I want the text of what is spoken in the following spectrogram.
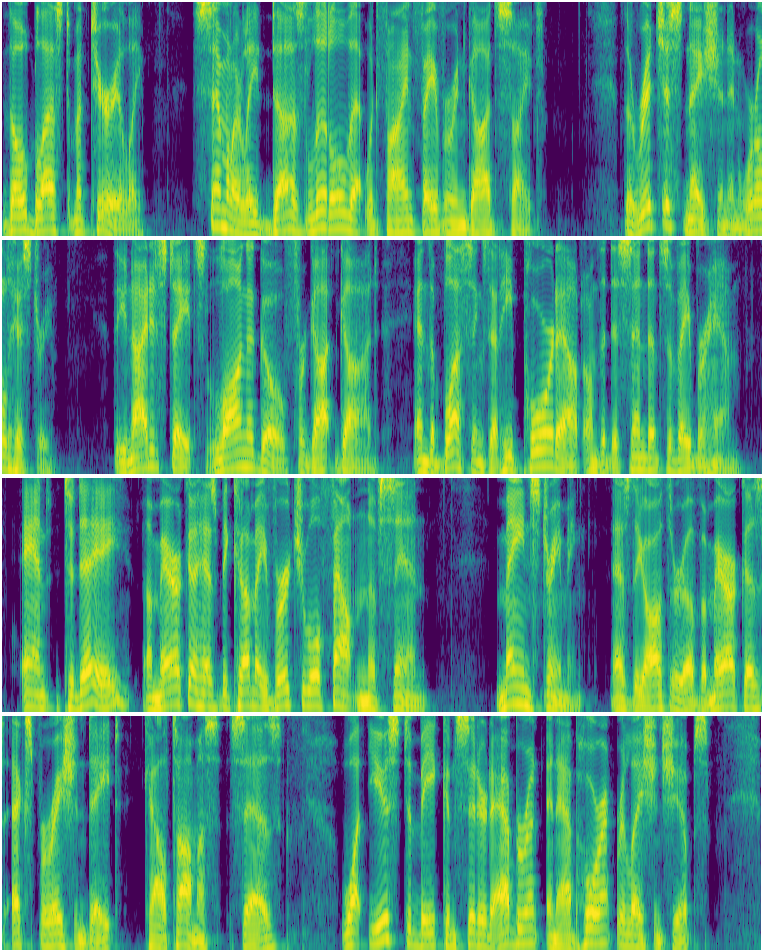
though blessed materially, similarly does little that would find favor in God's sight. The richest nation in world history, the United States, long ago forgot God and the blessings that He poured out on the descendants of Abraham. And today, America has become a virtual fountain of sin. Mainstreaming, as the author of America's Expiration Date, Cal Thomas, says, what used to be considered aberrant and abhorrent relationships,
